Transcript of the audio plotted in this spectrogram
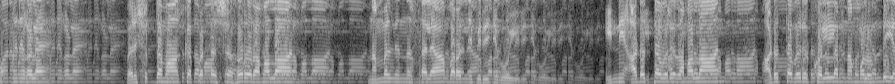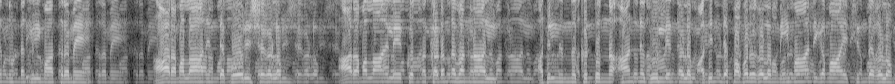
മുഅ്മിനുകളെ പരിശുദ്ധമാക്കപ്പെട്ട നമ്മൾ നിന്ന് സലാം പറഞ്ഞ് പിരിഞ്ഞുപോയി. ഇനി അടുത്ത ഒരു റമലാൻ അടുത്ത ഒരു കൊല്ലം നമ്മൾ ഉണ്ട് എന്നുണ്ടെങ്കിൽ മാത്രമേ ആ റമലാനിന്റെ പോരിഷകളും ആ റമലാനിലേക്കൊന്ന് കടന്നു വന്നാൽ അതിൽ നിന്ന് കിട്ടുന്ന ആനുകൂല്യങ്ങളും അതിന്റെ പവറുകളും ഈമാനികമായ ചിന്തകളും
